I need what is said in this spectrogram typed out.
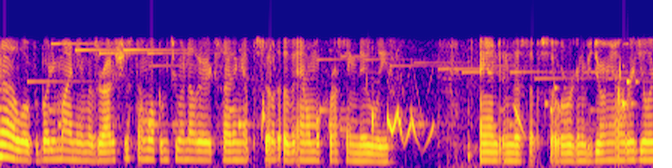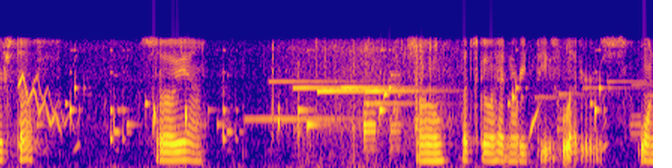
Hello everybody, my name is Raddishist and welcome to another exciting episode of Animal Crossing New Leaf. And in this episode we're going to be doing our regular stuff. So yeah. So let's go ahead and read these letters. One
